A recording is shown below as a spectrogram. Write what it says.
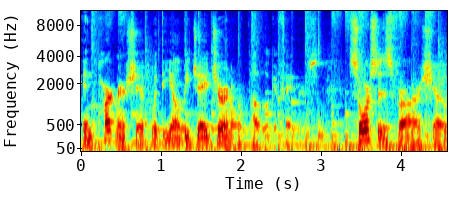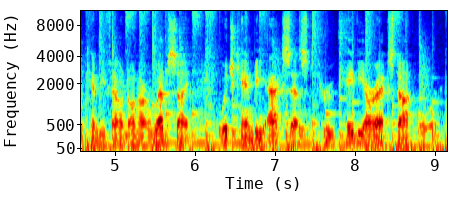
in partnership with the LBJ Journal of Public Affairs. Sources for our show can be found on our website, which can be accessed through kvrx.org.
